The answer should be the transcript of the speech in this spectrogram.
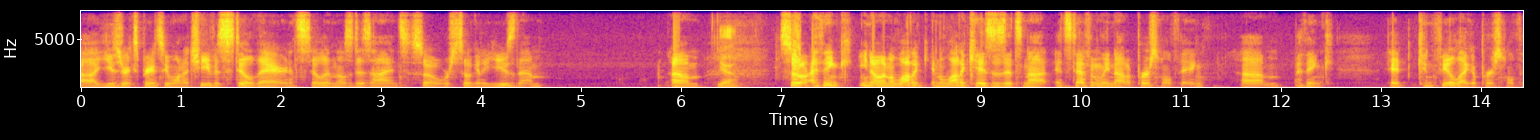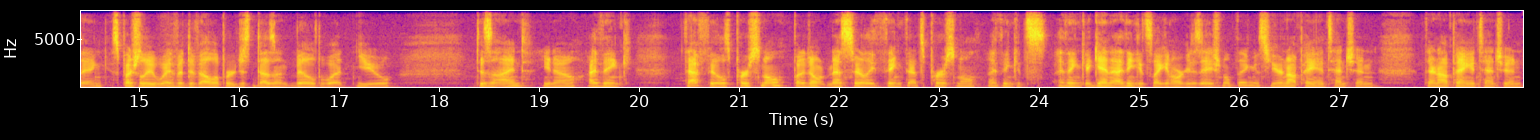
uh, user experience we want to achieve is still there, and it's still in those designs. So we're still going to use them. Um, Yeah. so I think you know in a lot of in a lot of cases it's not it's definitely not a personal thing. Um, I think it can feel like a personal thing, especially if a developer just doesn't build what you designed. You know, I think that feels personal, but I don't necessarily think that's personal. I think it's I think again I think it's like an organizational thing. It's you're not paying attention, they're not paying attention,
